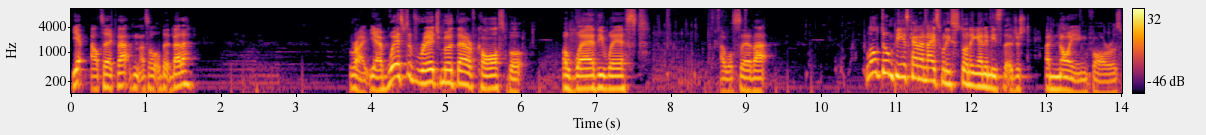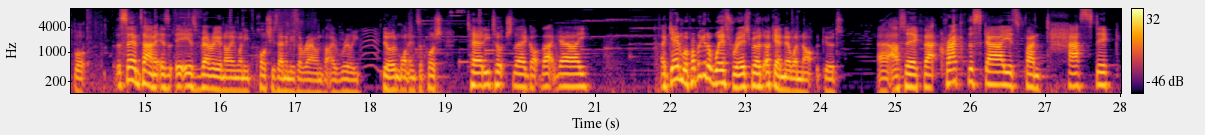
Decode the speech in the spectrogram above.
Yep, I'll take that. I think that's a little bit better. Right, yeah, waste of rage mode there, of course, but a worthy waste. I will say that. Little Dumpy is kind of nice when he's stunning enemies that are just annoying for us, but at the same time, it is, it is very annoying when he pushes enemies around that I really don't want him to push. Teddy touch there, got that guy. Again, we're probably going to waste rage mode. Okay, no, we're not. Good. Uh, I'll take that. Crack the Sky is fantastic.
